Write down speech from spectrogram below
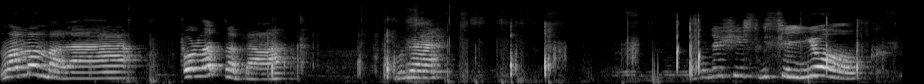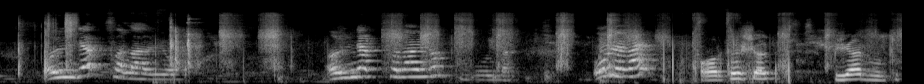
Mama bana. Orada da. Bu ne? Burada hiçbir şey yok. Oyuncak falan yok. Oyuncak falan yok burada? O ne lan? arkadaşlar bir yer bulduk.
